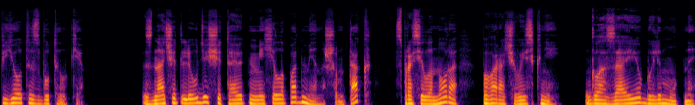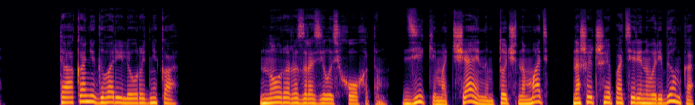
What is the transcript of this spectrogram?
пьет из бутылки. «Значит, люди считают Михила подменышем, так?» — спросила Нора, поворачиваясь к ней. Глаза ее были мутны. «Так они говорили у родника». Нора разразилась хохотом, диким, отчаянным, точно мать, нашедшая потерянного ребенка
